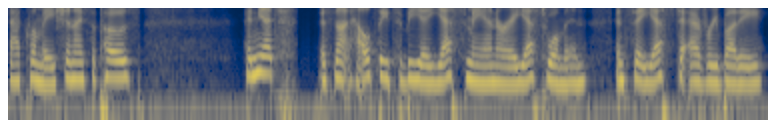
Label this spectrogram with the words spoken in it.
acclamation, I suppose. And yet, it's not healthy to be a yes man or a yes woman and say yes to everybody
